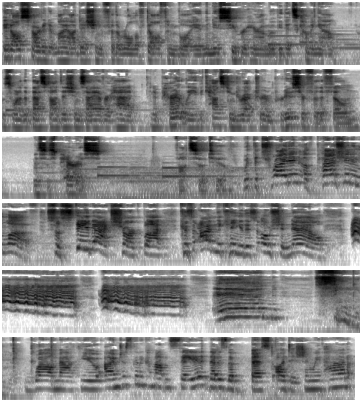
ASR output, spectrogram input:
It all started at my audition for the role of Dolphin Boy in the new superhero movie that's coming out. It was one of the best auditions I ever had, and apparently the casting director and producer for the film, Mrs. Paris, thought so too. with the trident of passion and love. So stay back, Sharkbot, because I'm the king of this ocean now. Ah! Ah! And scene. Wow, Matthew, I'm just gonna come out and say it. That is the best audition we've had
